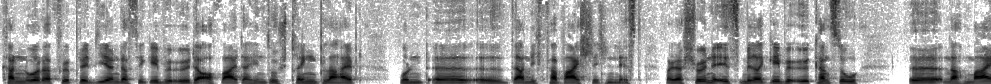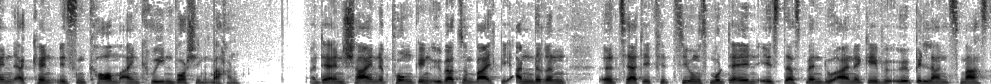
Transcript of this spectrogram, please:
kann nur dafür plädieren, dass die GWÖ da auch weiterhin so streng bleibt und da nicht verweichlichen lässt. Weil das Schöne ist, mit der GWÖ kannst du äh, nach meinen Erkenntnissen kaum ein Greenwashing machen. Der entscheidende Punkt gegenüber zum Beispiel anderen äh, Zertifizierungsmodellen ist, dass wenn du eine GWÖ-Bilanz machst,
